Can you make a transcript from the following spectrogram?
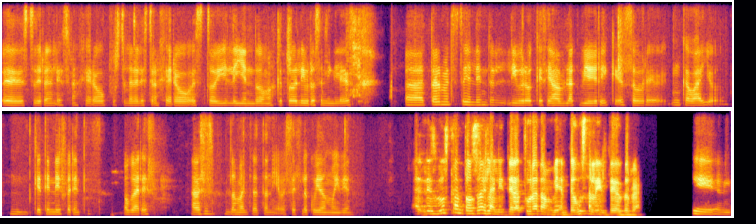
eh, estudiar en el extranjero, postular al extranjero, estoy leyendo más que todo libros en inglés. actualmente estoy leyendo el libro que se llama Black Beauty, que es sobre un caballo que tiene diferentes hogares. A veces lo maltratan y a veces lo cuidan muy bien. ¿Les gusta entonces la literatura también? ¿Te gusta la literatura? Sí,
